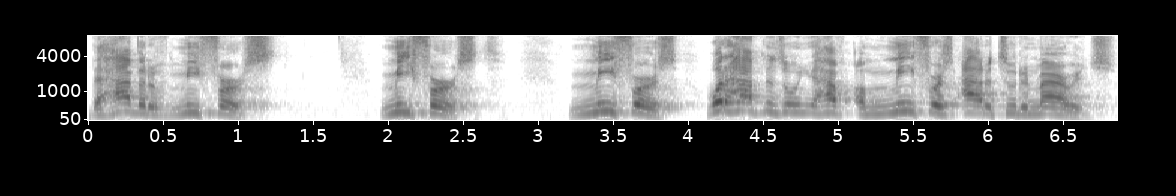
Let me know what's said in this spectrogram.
the habit of me first. Me first. Me first. What happens when you have a me first attitude in marriage?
